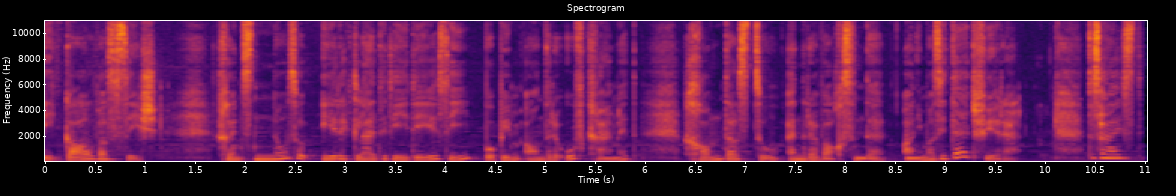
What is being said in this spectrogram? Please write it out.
egal was es ist, können es nur so irregeleitete Ideen sein, die beim anderen aufkommen, kann das zu einer wachsenden Animosität führen. Das heißt,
